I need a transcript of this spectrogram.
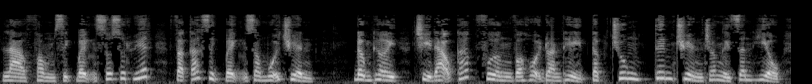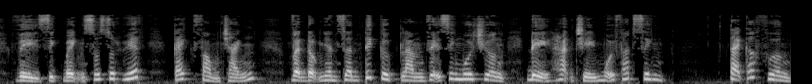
là phòng dịch bệnh sốt xuất huyết và các dịch bệnh do mũi truyền. Đồng thời, chỉ đạo các phường và hội đoàn thể tập trung tuyên truyền cho người dân hiểu về dịch bệnh sốt xuất huyết, cách phòng tránh, vận động nhân dân tích cực làm vệ sinh môi trường để hạn chế mũi phát sinh. tại các phường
